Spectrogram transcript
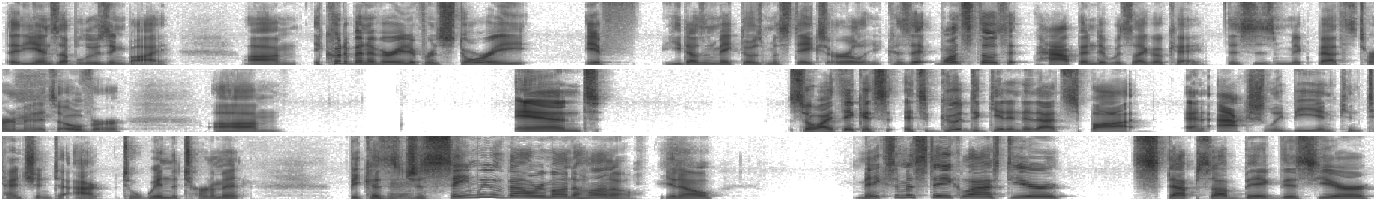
that he ends up losing by. Um, it could have been a very different story if he doesn't make those mistakes early, because once those happened, it was like, okay, this is McBeth's tournament, it's over. Um, and so I think it's it's good to get into that spot and actually be in contention to act to win the tournament because Mhm. it's just same way with Valerie Mandujano, you know, makes a mistake last year, steps up big this year.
